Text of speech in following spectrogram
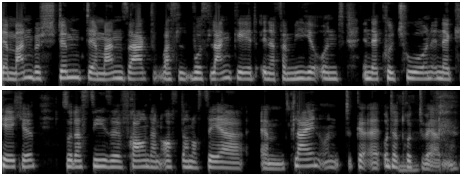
der Mann bestimmt, der Mann sagt, was, wo es lang geht in der Familie und in der Kultur und in der Kirche, so dass diese Frauen dann oft auch noch sehr ähm, klein und äh, unterdrückt mhm. werden.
